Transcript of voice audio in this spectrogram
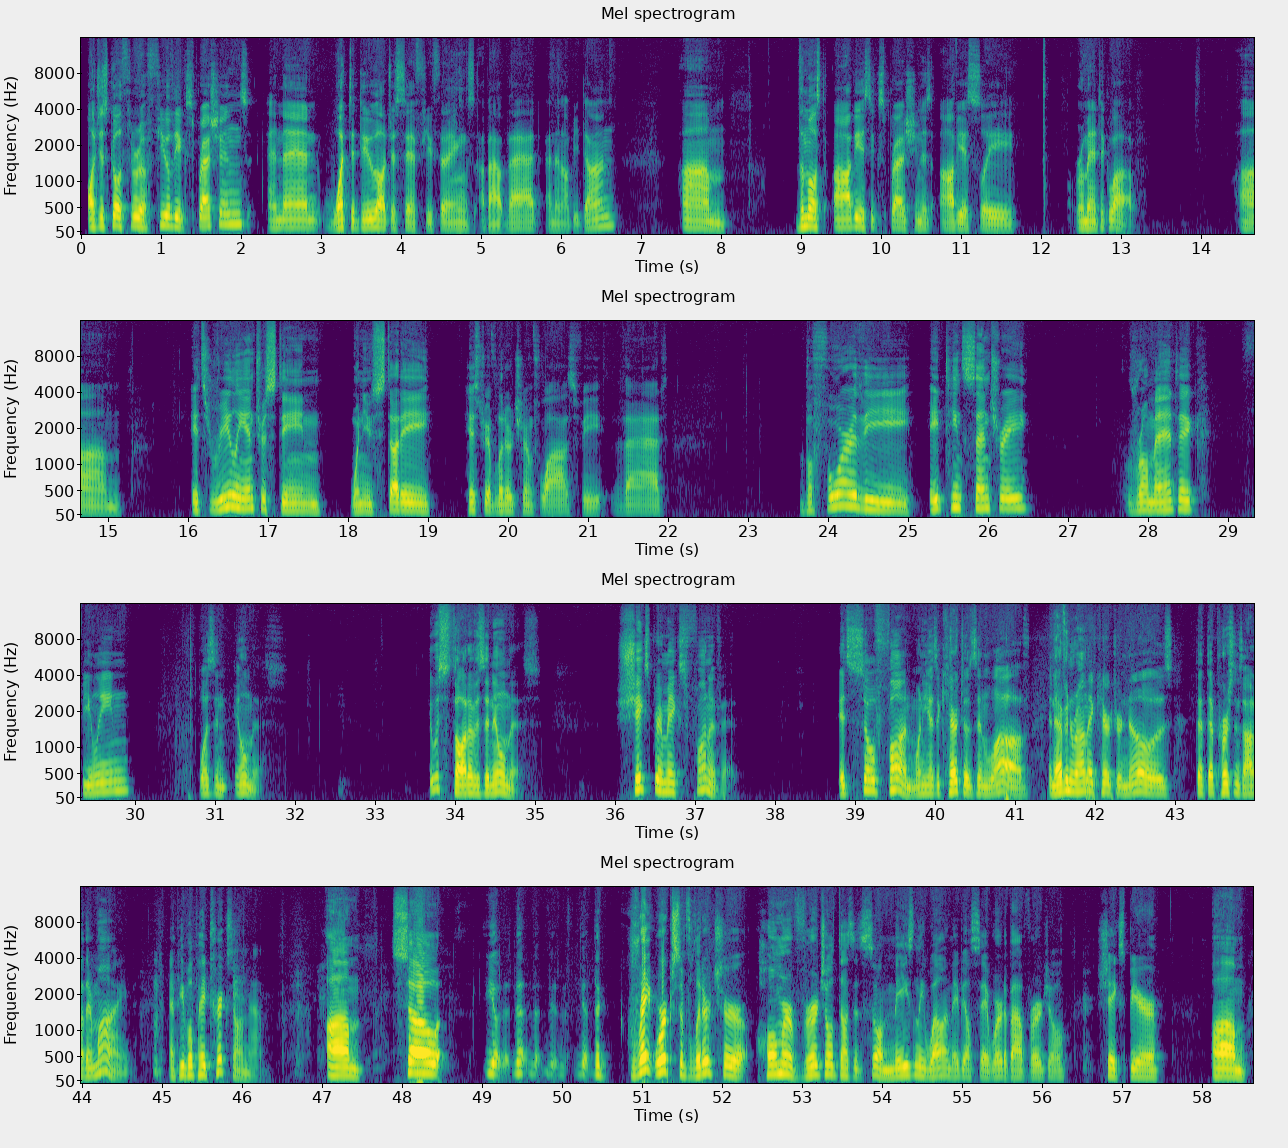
I'll just go through a few of the expressions and then what to do. I'll just say a few things about that and then I'll be done. Um, the most obvious expression is obviously romantic love. Um, it's really interesting when you study history of literature and philosophy that before the 18th century, romantic feeling was an illness. It was thought of as an illness. Shakespeare makes fun of it. It's so fun when he has a character that's in love, and everyone around that character knows that that person's out of their mind and people play tricks on them. Um, so, you know, the, the, the, the, great works of literature, Homer, Virgil does it so amazingly well, and maybe I'll say a word about Virgil, Shakespeare. Um,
